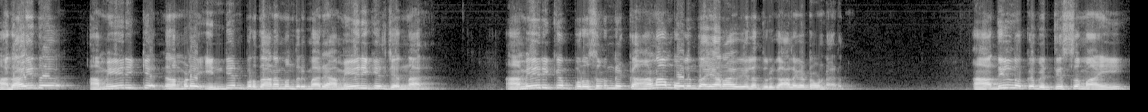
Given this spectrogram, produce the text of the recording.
അതായത് അമേരിക്ക നമ്മുടെ ഇന്ത്യൻ പ്രധാനമന്ത്രിമാർ അമേരിക്കയിൽ ചെന്നാൽ അമേരിക്കൻ പ്രസിഡന്റ് കാണാൻ പോലും തയ്യാറാകുകയില്ലാത്തൊരു കാലഘട്ടം ഉണ്ടായിരുന്നു. അതിൽ നിന്നൊക്കെ വ്യത്യസ്തമായി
